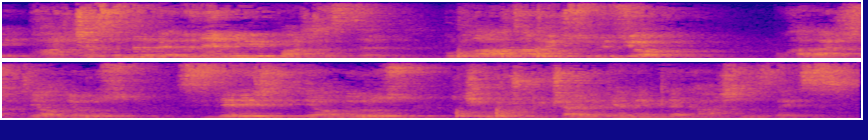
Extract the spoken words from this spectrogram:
e, parçasıdır ve önemli bir parçasıdır. Burada hata lüksümüz yok. Bu kadar ciddiye alıyoruz. Sizleri ciddiye alıyoruz. 2,5-3 aylık emekle karşınızdayız.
